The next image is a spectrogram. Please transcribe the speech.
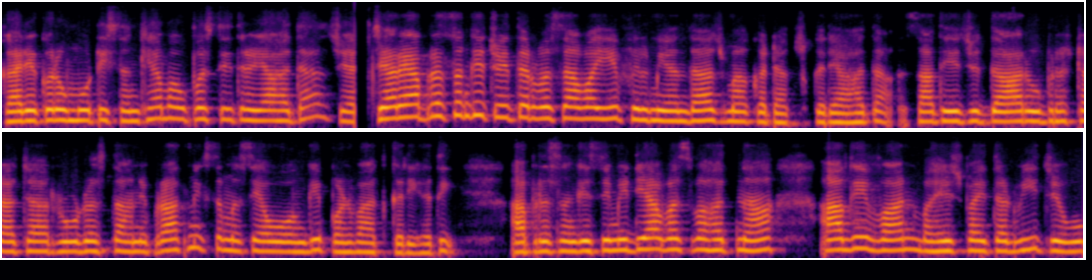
કાર્યકરો મોટી સંખ્યામાં ઉપસ્થિત રહ્યા હતા. જ્યા- જ્યારે આ પ્રસંગે ચેતર વસાવાએ ફિલ્મી અંદાજમાં કટાક્ષ કર્યા હતા. સાથે જ દારૂ, ભ્રષ્ટાચાર રોડ રસ્તા અને પ્રાથમિક સમસ્યાઓ અંગે પણ વાત કરી હતી. આ પ્રસંગે સિમિડિયા વસવહતના આગેવાન મહેશભાઈ તડવી જેઓ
